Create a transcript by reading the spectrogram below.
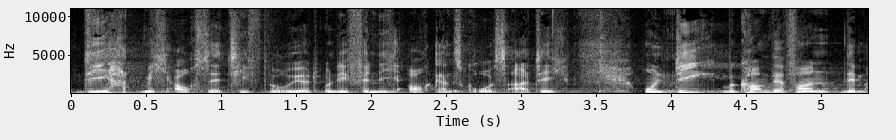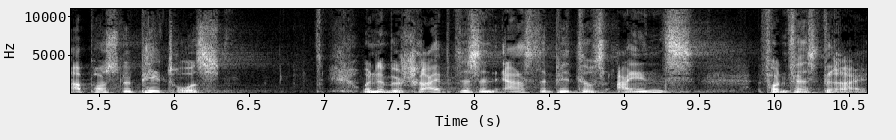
die hat mich auch sehr tief berührt und die finde ich auch ganz großartig. Und die bekommen wir von dem Apostel Petrus und er beschreibt es in 1. Petrus 1 von Vers 3.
